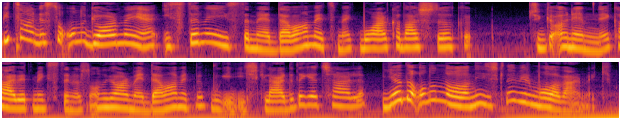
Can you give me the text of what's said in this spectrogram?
Bir tanesi onu görmeye, istemeye istemeye devam etmek. Bu arkadaşlık çünkü önemli. Kaybetmek istemiyorsun. Onu görmeye devam etmek bu ilişkilerde de geçerli. Ya da onunla olan ilişkine bir mola vermek.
